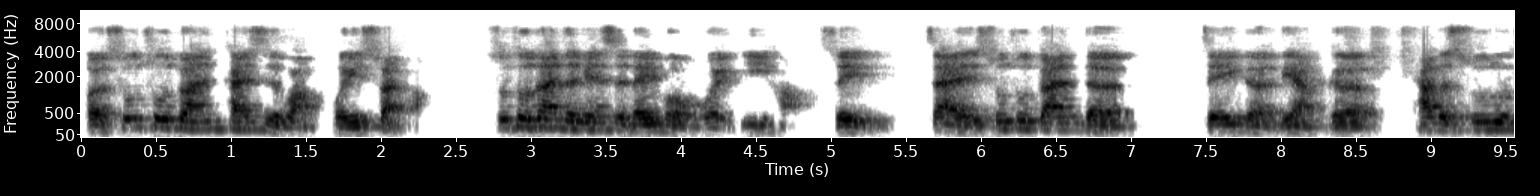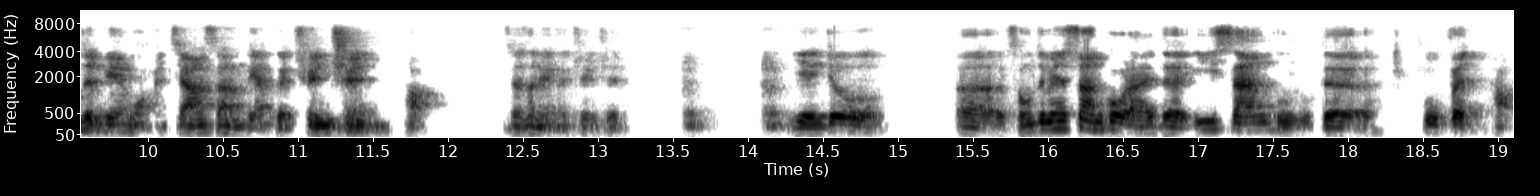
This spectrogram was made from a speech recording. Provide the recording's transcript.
呃，输出端开始往回算啊，输出端这边是 label 为一哈，所以在输出端的这个两个它的输入这边，我们加上两个圈圈，哈，加上两个圈圈，也就呃从这边算过来的一三五的部分，哈，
